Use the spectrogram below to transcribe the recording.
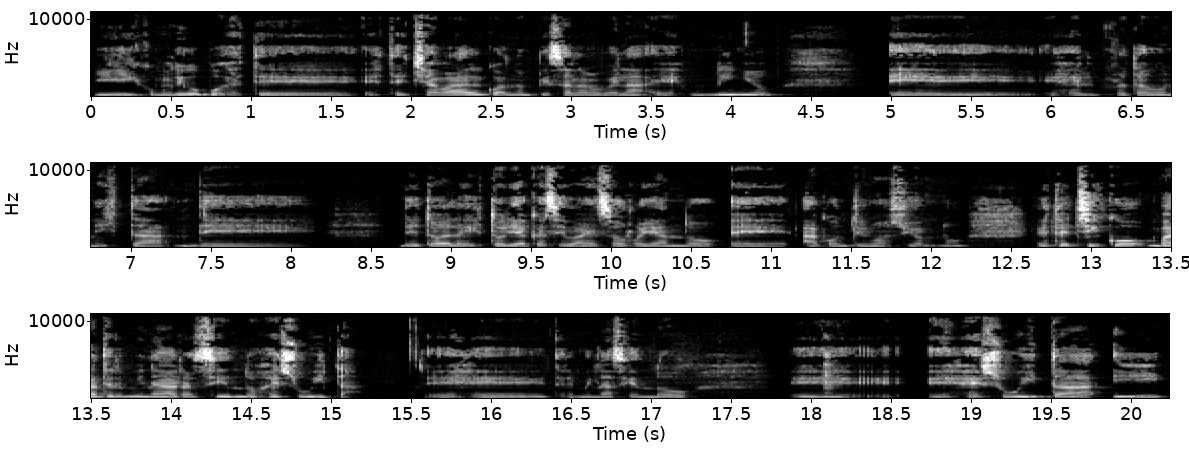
Y como digo, pues este, este chaval cuando empieza la novela es un niño, eh, es el protagonista de, de toda la historia que se va desarrollando eh, a continuación. ¿no? Este chico va a terminar siendo jesuita, eh, termina siendo jesuita y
